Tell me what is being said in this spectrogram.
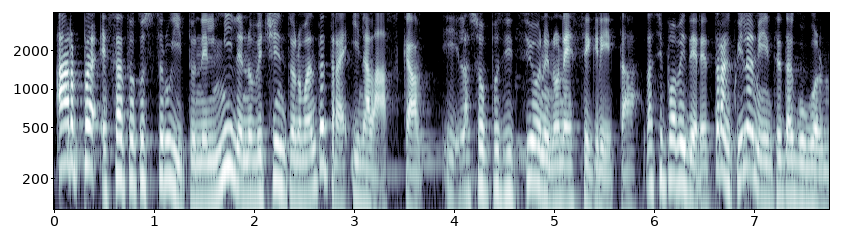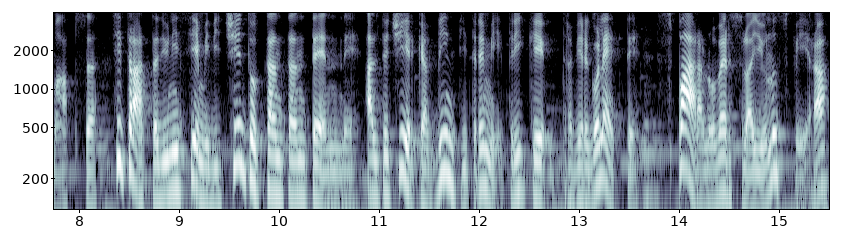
ARP è stato costruito nel 1993 in Alaska la sua posizione non è segreta, la si può vedere tranquillamente da Google Maps. Si tratta di un insieme di 180 antenne alte circa 23 metri che, tra virgolette, sparano verso la ionosfera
